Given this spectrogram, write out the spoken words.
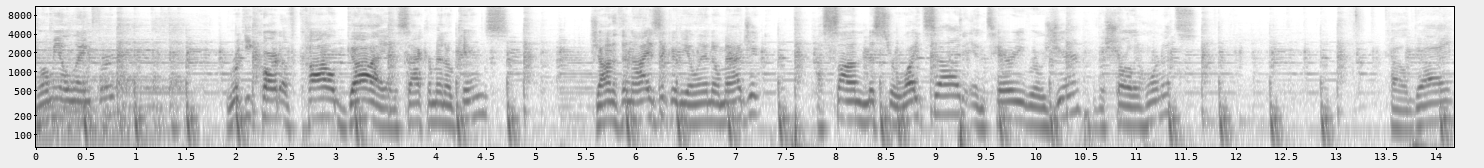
Romeo Langford. Rookie card of Kyle Guy of the Sacramento Kings. Jonathan Isaac of the Orlando Magic. Hassan Mr. Whiteside and Terry Rozier of the Charlotte Hornets. Kyle Guy.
